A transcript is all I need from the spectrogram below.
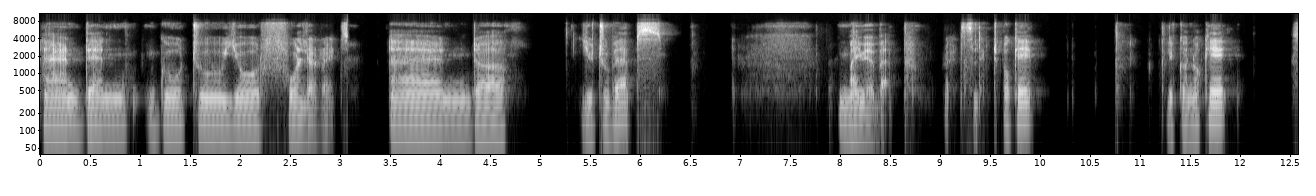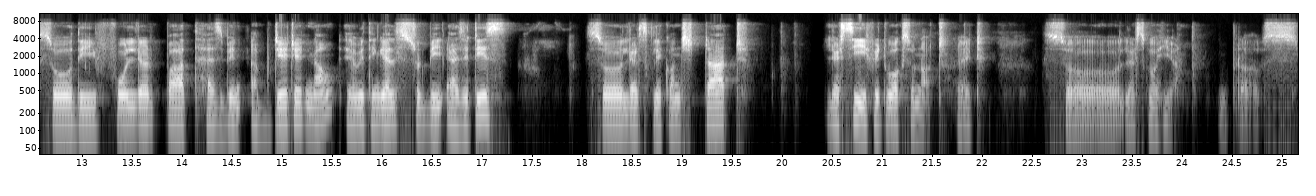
And then go to your folder right? And uh, YouTube apps. My web app right? Select OK. Click on OK so the folder path has been updated now. Everything else should be as it is. so let's click on start. Let's see if it works or not right? So let's go here. Browse.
